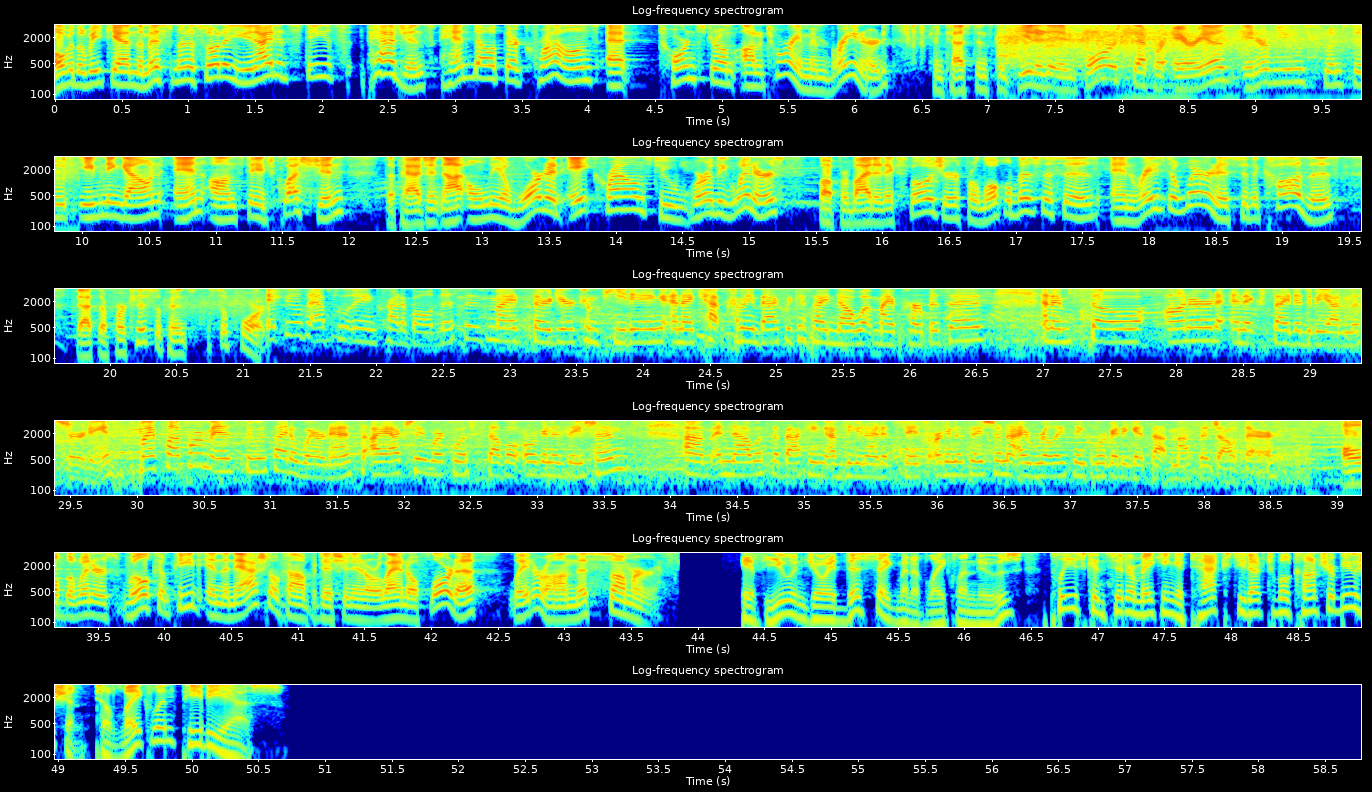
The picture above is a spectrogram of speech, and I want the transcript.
Over the weekend, the Miss Minnesota United States pageants handed out their crowns at Tornstrom Auditorium in Brainerd. Contestants competed in four separate areas, interview, swimsuit, evening gown, and onstage question. The pageant not only awarded eight crowns to worthy winners, but provided exposure for local businesses and raised awareness to the causes that the participants support. It feels absolutely incredible. This is my third year competing and I kept coming back because I know what my purpose is and I'm so honored and excited to be on this journey. My platform is suicide awareness. I actually work with several organizations um, and now with the backing of the United States organization, I really think we're going to get that message out there. All of the winners will compete in the national competition in Orlando, Florida later on this summer. If you enjoyed this segment of Lakeland News, please consider making a tax-deductible contribution to Lakeland PBS.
